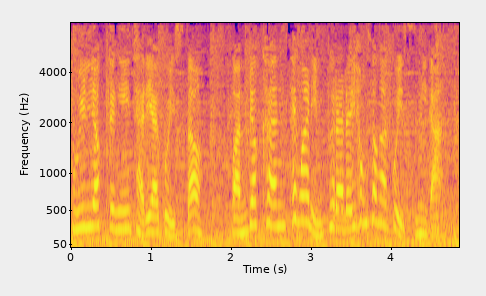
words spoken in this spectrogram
구인역 등이 자리하고 있어 완벽한 생활 인프라를 형성하고 있습니다.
